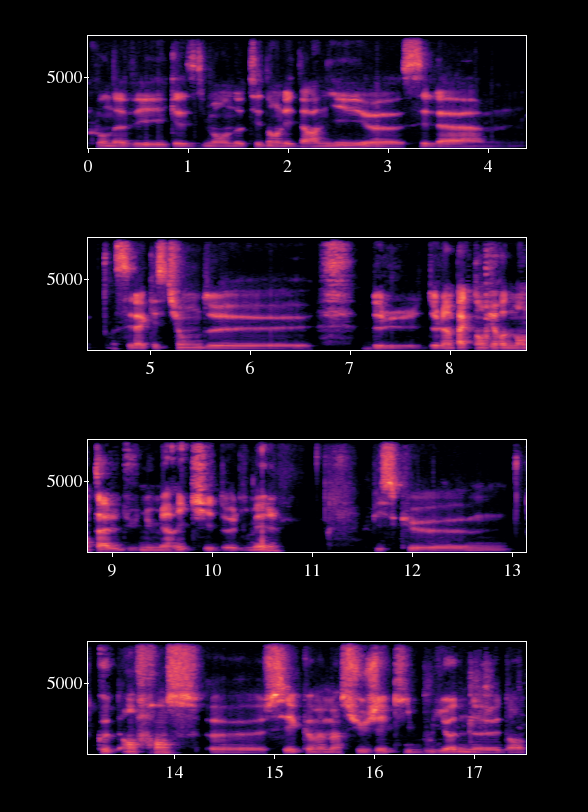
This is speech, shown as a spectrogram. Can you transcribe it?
qu'on avait quasiment noté dans les derniers, euh, c'est la, question de, de l'impact environnemental du numérique et de l'email, puisque en France, euh, c'est quand même un sujet qui bouillonne euh, dans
